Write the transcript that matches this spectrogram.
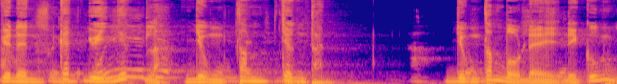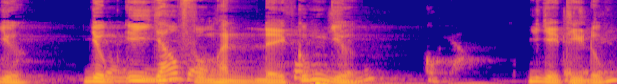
cho nên cách duy nhất là dùng tâm chân thành. Dùng tâm bồ đề để cúng dường. Dùng y giáo phụng hành để cúng dường. Như vậy thì đúng.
